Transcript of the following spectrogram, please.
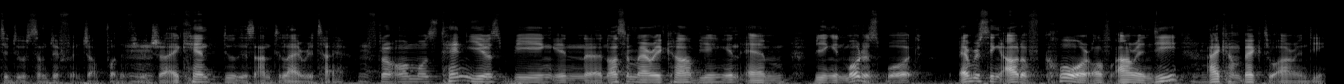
to do some different job for the Mm. future. I can't do this until I retire. After almost 10 years being in uh, North America, being in M, being in motorsport, everything out of core of R&D, Mm-hmm. I come back to R&D.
